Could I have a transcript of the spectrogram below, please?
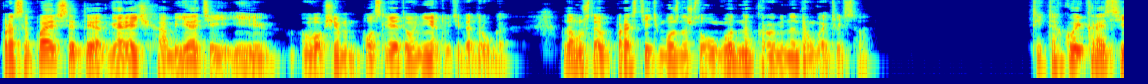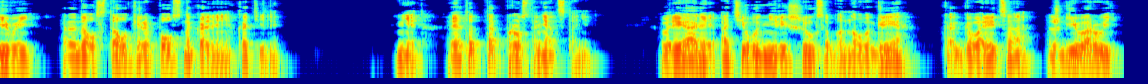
Просыпаешься ты от горячих объятий и, в общем, после этого нет у тебя друга. Потому что простить можно что угодно, кроме надругательства. «Ты такой красивый!» – рыдал сталкер и полз на коленях катили. Нет, этот так просто не отстанет. В реале Атила не решился бы, но в игре, как говорится, жги воруй.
